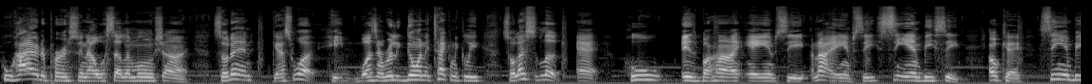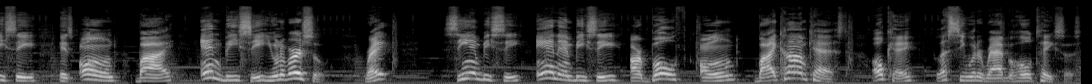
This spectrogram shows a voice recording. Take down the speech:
who hired a person that was selling moonshine. So then, guess what? He wasn't really doing it technically. So let's look at who is behind AMC, not AMC, CNBC. Okay, CNBC is owned by NBC Universal, right? CNBC and NBC are both owned by Comcast. Okay, let's see where the rabbit hole takes us.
